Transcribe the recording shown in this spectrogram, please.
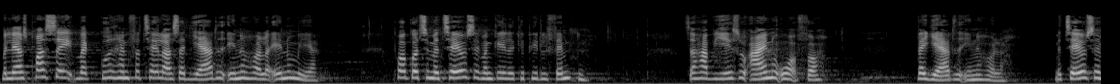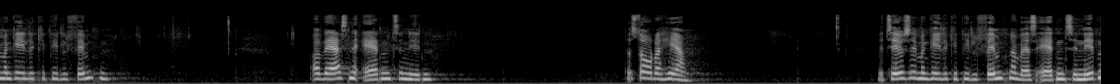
Men lad os prøve at se, hvad Gud han fortæller os, at hjertet indeholder endnu mere. Prøv at gå til Matteus evangeliet kapitel 15. Så har vi Jesu egne ord for, hvad hjertet indeholder. Matteus evangeliet kapitel 15 og versene 18-19. Der står der her, Matteus evangeliet kapitel 15 og vers 18-19.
